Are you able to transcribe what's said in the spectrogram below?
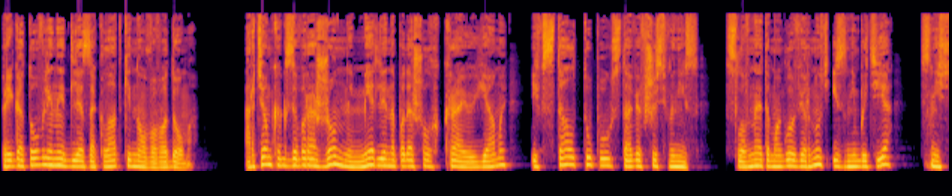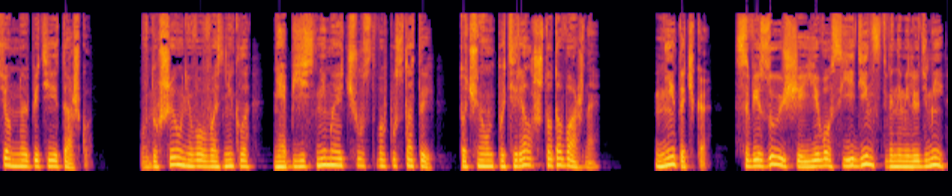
приготовленный для закладки нового дома. Артем, как завороженный, медленно подошел к краю ямы и встал, тупо уставившись вниз, словно это могло вернуть из небытия снесенную пятиэтажку. В душе у него возникло необъяснимое чувство пустоты, точно он потерял что-то важное. Ниточка, связующая его с единственными людьми,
